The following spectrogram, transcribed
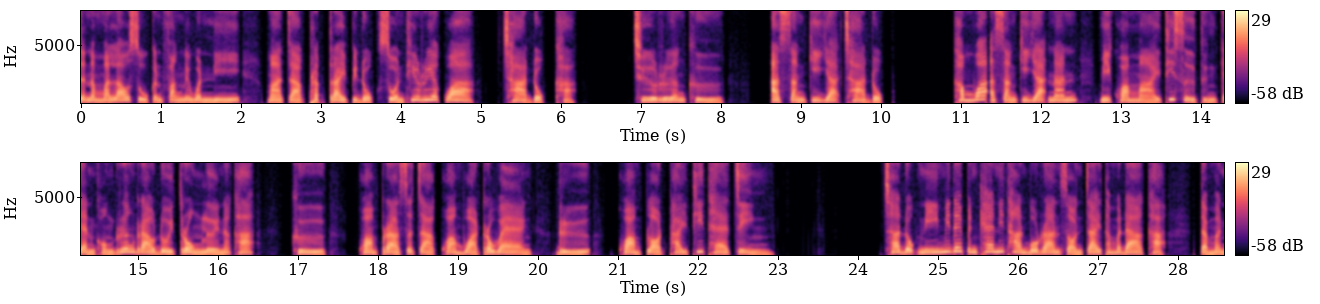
จะนำมาเล่าสู่กันฟังในวันนี้ มาจากพระไตรปิฎกส่วนที่เรียกว่า ชาดกค่ะ ชื่อเรื่องคืออสังกิยะชาดกคำว่าอสังกิยะนั้นมีความหมายที่สื่อถึงแก่นของเรื่องราวโดยตรงเลยนะคะ คือ ความปราศจากความหวาดระแวง หรือความปลอดภัยที่แท้จริง ชาดกนี้ไม่ได้เป็นแค่นิทานโบราณสอนใจธรรมดาค่ะ แต่มัน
